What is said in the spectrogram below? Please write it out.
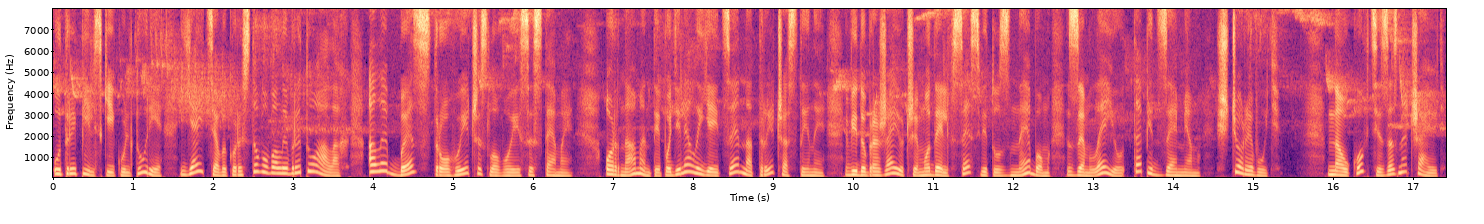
У трипільській культурі яйця використовували в ритуалах, але без строгої числової системи. Орнаменти поділяли яйце на три частини, відображаючи модель Всесвіту з небом, землею та підзем'ям, що ревуть. Науковці зазначають,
